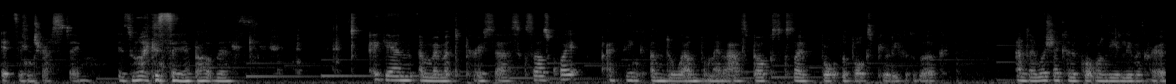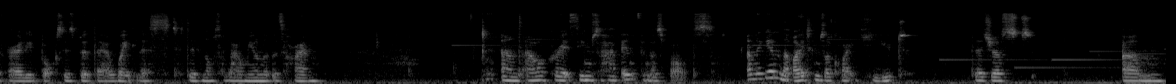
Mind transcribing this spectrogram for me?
it's interesting is all I can say about this. Again, a moment to process because I was quite, I think, underwhelmed by my last box because I bought the box purely for the book. And I wish I could have got one of the Illumicrate Fairy boxes, but their waitlist did not allow me on at the time. And OwlCrate seems to have infinite spots. And again, the items are quite cute. They're just um,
